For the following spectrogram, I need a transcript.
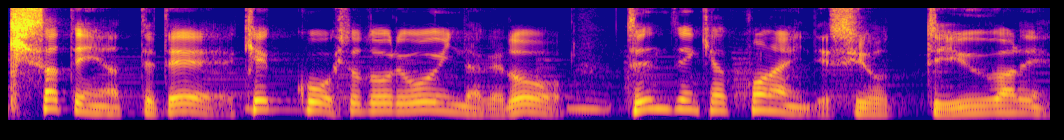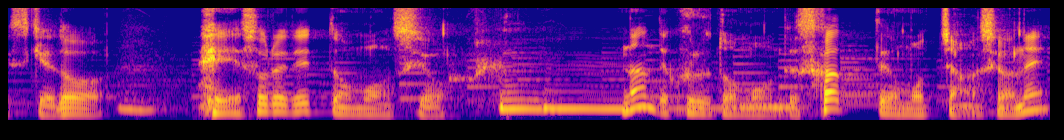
喫茶店やってて結構人通り多いんだけどうん全然客来ないんですよって言われるんですけどうんへえそれでって思うんですよ。うんなんで来ると思うんですかって思っちゃうんですよね。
